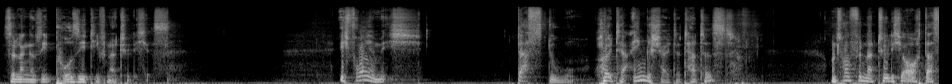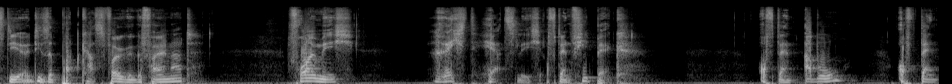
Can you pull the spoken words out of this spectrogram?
Solange sie positiv natürlich ist. Ich freue mich, dass du heute eingeschaltet hattest und hoffe natürlich auch, dass dir diese Podcast-Folge gefallen hat. Freue mich, recht herzlich auf dein Feedback, auf dein Abo, auf dein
